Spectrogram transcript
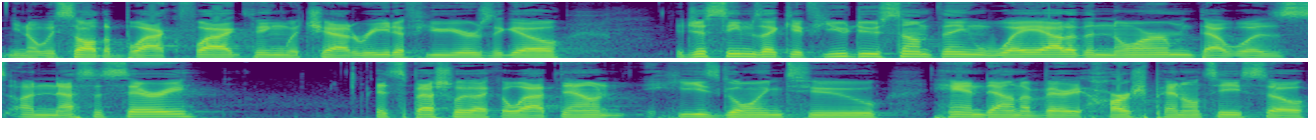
You know, we saw the black flag thing with Chad Reed a few years ago. It just seems like if you do something way out of the norm that was unnecessary, especially like a lap down, he's going to hand down a very harsh penalty. So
